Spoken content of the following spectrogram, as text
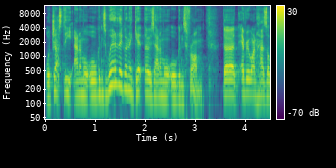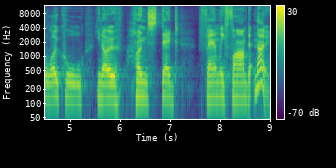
or just eat animal organs, where are they going to get those animal organs from? The, everyone has a local, you know, homestead, family farmed. No,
